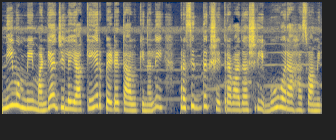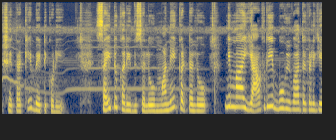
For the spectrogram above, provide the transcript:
ನೀವೊಮ್ಮೆ ಮಂಡ್ಯ ಜಿಲ್ಲೆಯ ಕೆ ಆರ್ ಪೇಟೆ ತಾಲೂಕಿನಲ್ಲಿ ಪ್ರಸಿದ್ಧ ಕ್ಷೇತ್ರವಾದ ಶ್ರೀ ಭೂವರಾಹ ಸ್ವಾಮಿ ಕ್ಷೇತ್ರಕ್ಕೆ ಭೇಟಿ ಕೊಡಿ. ಸೈಟು ಖರೀದಿಸಲು, ಮನೆ ಕಟ್ಟಲು, ನಿಮ್ಮ ಯಾವುದೇ ಭೂ ವಿವಾದಗಳಿಗೆ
